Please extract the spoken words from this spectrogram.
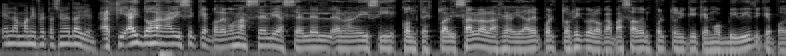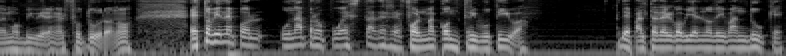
en las manifestaciones de ayer. Aquí hay dos análisis que podemos hacer y hacer el, el análisis, contextualizarlo a la realidad de Puerto Rico y lo que ha pasado en Puerto Rico y que hemos vivido y que podemos vivir en el futuro. ¿no? Esto viene por una propuesta de reforma contributiva de parte del gobierno de Iván Duque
